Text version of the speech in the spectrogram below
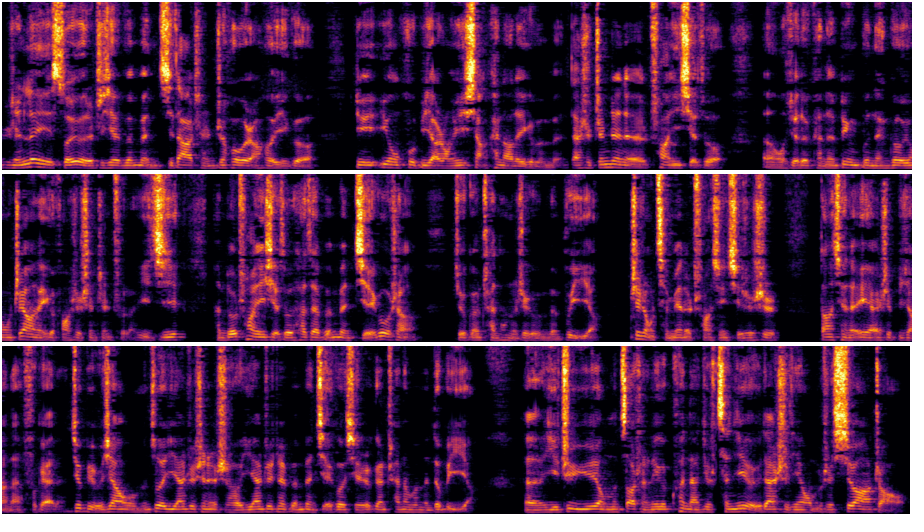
人类所有的这些文本集大成之后，然后一个对用户比较容易想看到的一个文本，但是真正的创意写作，呃，我觉得可能并不能够用这样的一个方式生成出来，以及很多创意写作它在文本结构上就跟传统的这个文本不一样，这种层面的创新其实是当前的 AI 是比较难覆盖的。就比如像我们做疑案追声的时候，疑案追声文本结构其实跟传统文本都不一样，呃，以至于我们造成了一个困难，就是曾经有一段时间我们是希望找。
